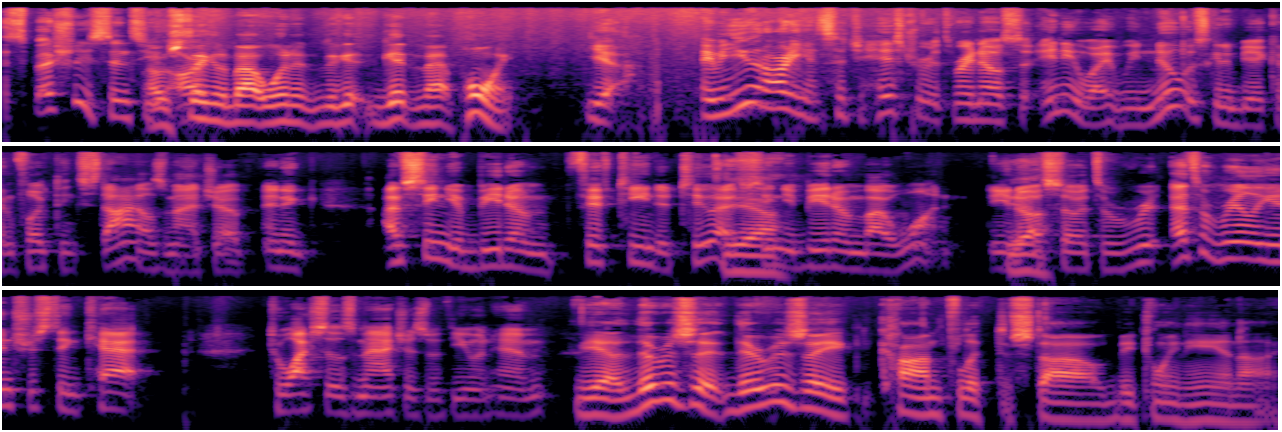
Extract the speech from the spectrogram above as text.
Especially since you I was thinking about winning, to get, getting that point. Yeah. I mean, you had already had such a history with Reinoso anyway. We knew it was going to be a conflicting styles matchup, and it, I've seen you beat him 15 to two. I've Yeah. seen you beat him by one. You know, Yeah. so it's a re- that's a really interesting cat to watch those matches with you and him. Yeah, there was a there was a conflict of style between he and I.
